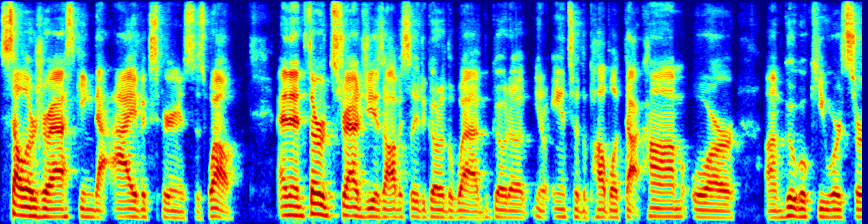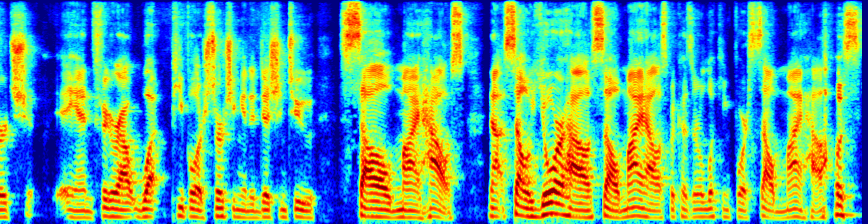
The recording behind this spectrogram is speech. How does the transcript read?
sellers are asking that I've experienced as well? And then third strategy is obviously to go to the web, go to, you know, answerthepublic.com or um, Google keyword search and figure out what people are searching in addition to sell my house, not sell your house, sell my house because they're looking for sell my house.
